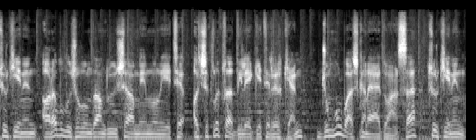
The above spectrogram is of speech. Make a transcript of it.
Türkiye'nin ara buluculuğundan duyacağı memnuniyeti açıklıkla dile getirirken, Cumhurbaşkanı Erdoğan ise Türkiye'nin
